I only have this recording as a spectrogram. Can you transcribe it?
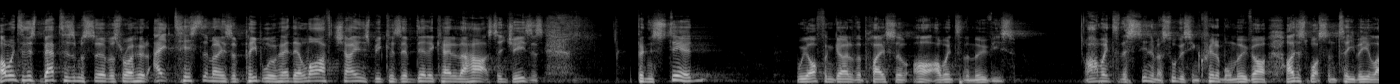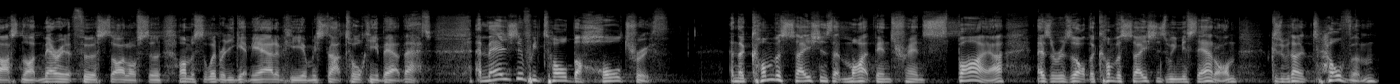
I went to this baptism service where I heard eight testimonies of people who had their life changed because they've dedicated their hearts to Jesus. But instead, we often go to the place of, oh, I went to the movies. Oh, I went to the cinema, saw this incredible movie. Oh, I just watched some TV last night, Married at First Sight. I'm a celebrity, get me out of here. And we start talking about that. Imagine if we told the whole truth and the conversations that might then transpire as a result, the conversations we miss out on because we don't tell them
